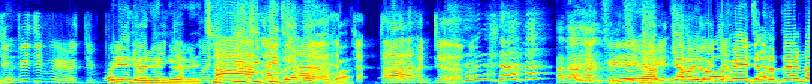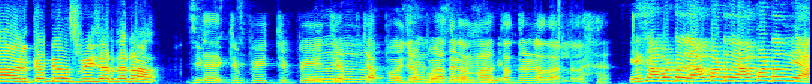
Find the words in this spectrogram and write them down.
ജിപ്പി ജിപ്പി ഇട്, ജിപ്പി. ഒരു മിനിറ്റ് ഒരു മിനിറ്റ് ഒരു മിനിറ്റ്. ചിപ്പി ചിപ്പി ചപ്പ ചപ്പ ച- ചന്ദ്രന് പറ്റിയതാണ് അതാണ് ഇത് ഞാൻ വെൽക്കം ടു ശ്രീ ജപ്പ് ചപ്പ് ചപ്പ്. അതല്ലത് ഏ, ആ പാട്ടോ ആ പാട്ടോ മതിയാ.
